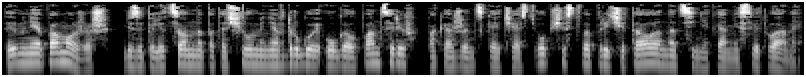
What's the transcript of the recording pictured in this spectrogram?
«Ты мне поможешь», – безапелляционно потащил меня в другой угол Панцирев, пока женская часть общества причитала над синяками Светланы.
